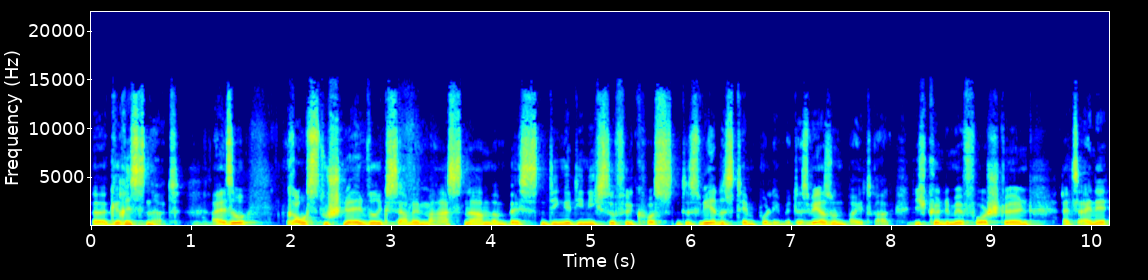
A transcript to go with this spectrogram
äh, gerissen hat. Also brauchst du schnell wirksame Maßnahmen, am besten Dinge, die nicht so viel kosten. Das wäre das Tempolimit, das wäre so ein Beitrag. Ich könnte mir vorstellen, als eine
